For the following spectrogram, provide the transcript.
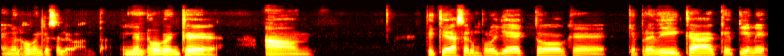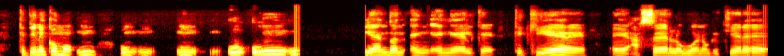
en, el joven que se levanta, en el joven que que quiere hacer un proyecto, que, predica, que tiene, que tiene como un, un, un, en, en, el que, quiere eh, hacer lo bueno, que quiere,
